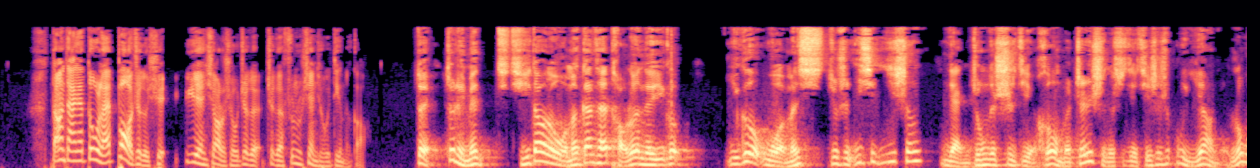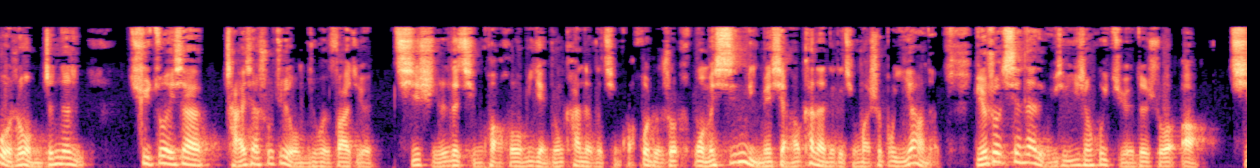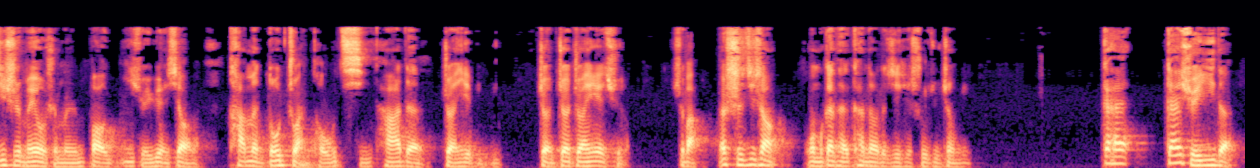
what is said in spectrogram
当大家都来报这个学院校的时候，这个这个分数线就会定得高。对，这里面提到了我们刚才讨论的一个一个我们就是一些医生眼中的世界和我们真实的世界其实是不一样的。如果说我们真的去做一下查一下数据，我们就会发觉。其实的情况和我们眼中看到的情况，或者说我们心里面想要看到那个情况是不一样的。比如说，现在的有一些医生会觉得说啊，其实没有什么人报医学院校了，他们都转投其他的专业比例、转转专业去了，是吧？而实际上，我们刚才看到的这些数据证明，该该学医的，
